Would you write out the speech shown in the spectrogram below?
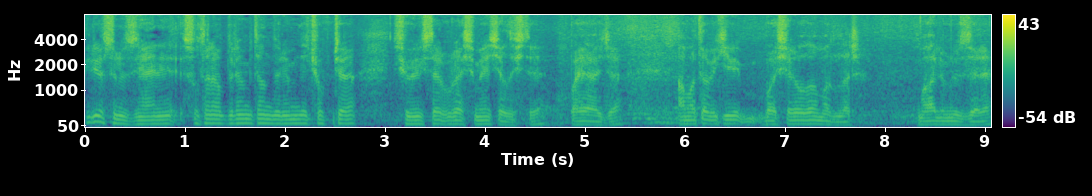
Biliyorsunuz yani Sultan Abdülhamit Han döneminde çokça Siyonistler uğraşmaya çalıştı bayağıca. Ama tabii ki başarılı olamadılar. Malumunuz üzere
